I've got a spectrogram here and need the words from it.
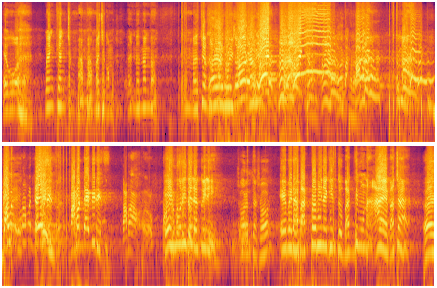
এ ও বাং কাং চুম বাম বাম বাম চুম বাম বাম বাম বাম এই, এই, বলিস, সর, এই, বাবা ডায়াবেটিস বাবা এই মুড়িদের কইরি সর এনতে, সর এ বেটা বাগ পাবি না কিন্তু বাগ দিব না। আয় বাঁচা। এই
